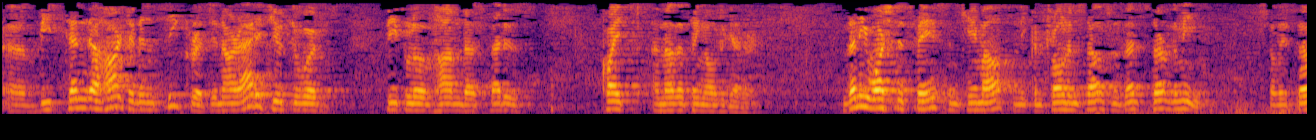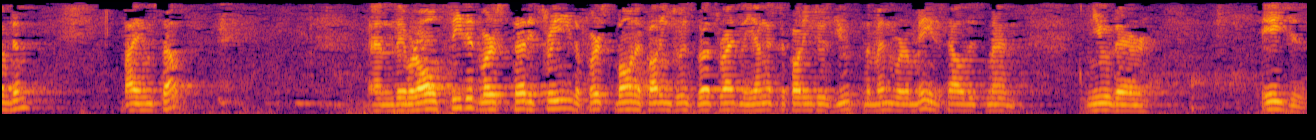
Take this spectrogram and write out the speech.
uh, be tender-hearted in secret in our attitude towards people who have harmed us. That is quite another thing altogether. Then he washed his face and came out and he controlled himself and said, serve the meal. So they served him by himself. And they were all seated, verse 33, the firstborn according to his birthright and the youngest according to his youth. The men were amazed how this man knew their ages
